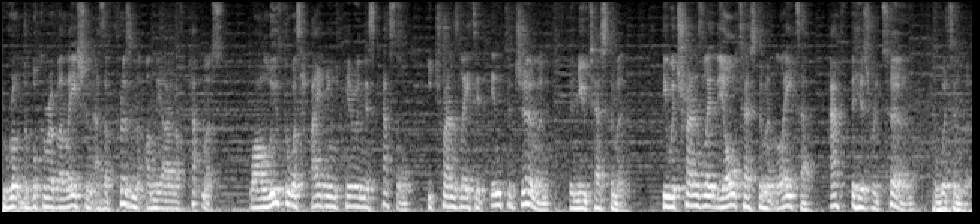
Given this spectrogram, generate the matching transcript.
who wrote the book of Revelation as a prisoner on the Isle of Patmos, while Luther was hiding here in this castle, he translated into German the New Testament. He would translate the Old Testament later after his return to Wittenberg.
